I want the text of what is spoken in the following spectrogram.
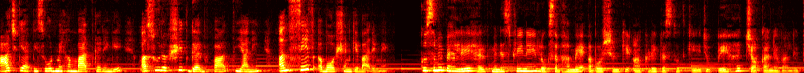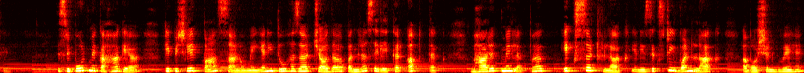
आज के एपिसोड में हम बात करेंगे असुरक्षित गर्भपात, यानी अनसेफ अबॉर्शन के बारे में। कुछ समय पहले हेल्थ मिनिस्ट्री ने लोकसभा में अबॉर्शन के आंकड़े प्रस्तुत किए जो बेहद चौंकाने वाले थे। इस रिपोर्ट में कहा गया कि पिछले पाँच सालों में, यानी 2014-15 से लेकर अब तक, भारत में लगभग इकसठ लाख, यानी 61 लाख अबॉर्शन हुए हैं।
